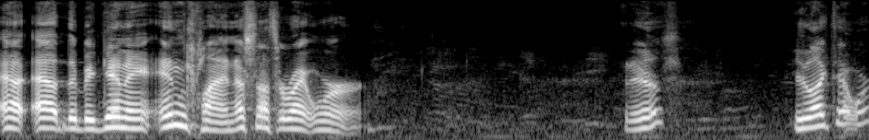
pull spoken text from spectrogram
at, at the beginning, incline. That's not the right word. It is? You like that word?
